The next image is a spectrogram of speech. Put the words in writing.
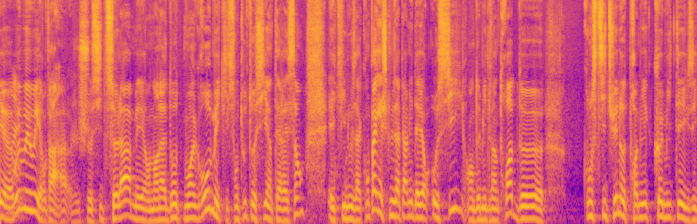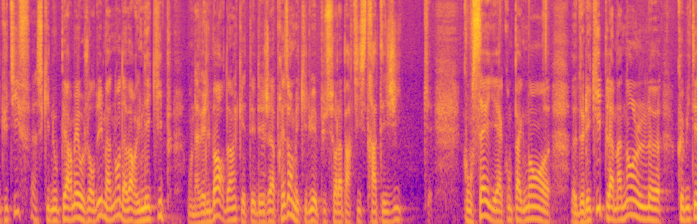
Ouais. Oui, oui, oui. Enfin je cite cela, mais on en a d'autres moins gros, mais qui sont tout aussi intéressants et qui nous accompagnent. Et ce qui nous a permis d'ailleurs aussi, en 2023, de constituer notre premier comité exécutif, ce qui nous permet aujourd'hui maintenant d'avoir une équipe. On avait le board hein, qui était déjà présent, mais qui lui est plus sur la partie stratégique conseil et accompagnement de l'équipe. Là maintenant, le comité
